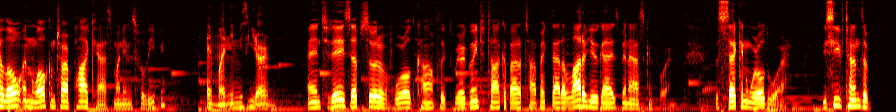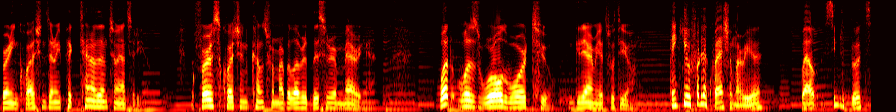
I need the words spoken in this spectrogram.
Hello and welcome to our podcast. My name is Felipe, And my name is Guilherme. and in today's episode of World Conflict, we are going to talk about a topic that a lot of you guys been asking for the Second World War. We received tons of burning questions, and we picked 10 of them to answer to you. The first question comes from our beloved listener, Maria. What was World War II? Guilherme, it's with you. Thank you for the question, Maria. Well, simply put,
